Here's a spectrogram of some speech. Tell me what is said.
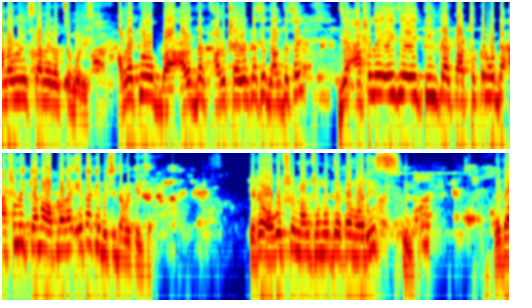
আনারুল ইসলামের হচ্ছে মরিচ। আমরা একটু বা, আরতদার ফারুক সাহেবের কাছে জানতে চাই যে আসলে এই যে এই তিনটার পার্থক্যের মধ্যে আসলে কেন আপনারা এটাকে বেশি দামে কিনছেন? এটা অবশ্যই মানসম্মত একটা মরিচ। এটা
